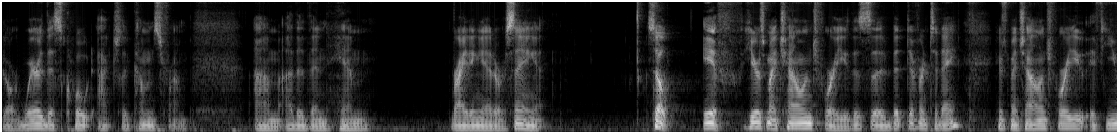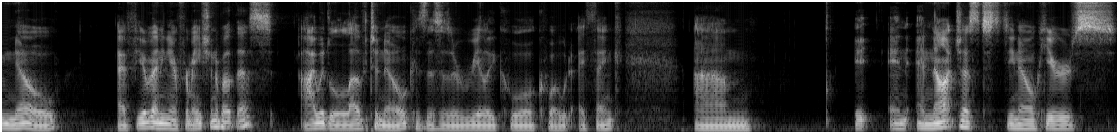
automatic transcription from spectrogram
or where this quote actually comes from, um, other than him writing it or saying it. So, if here's my challenge for you, this is a bit different today. Here's my challenge for you. If you know, if you have any information about this, I would love to know because this is a really cool quote. I think, um, it, and and not just you know here's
